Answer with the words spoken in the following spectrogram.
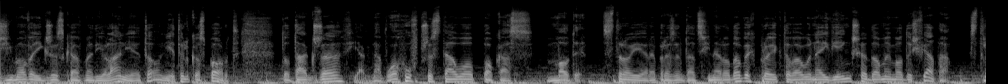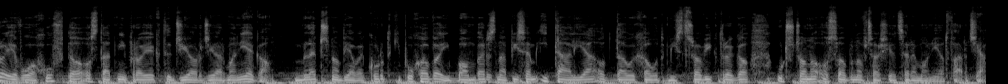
Zimowe igrzyska w Mediolanie to nie tylko sport, to także, jak na Włochów przystało, pokaz mody. Stroje reprezentacji narodowych projektowały największe domy mody świata. Stroje Włochów to ostatni projekt Giorgio Armaniego. Mleczno-białe kurtki puchowe i bomber z napisem Italia oddały hołd mistrzowi, którego uczczono osobno w czasie ceremonii otwarcia.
